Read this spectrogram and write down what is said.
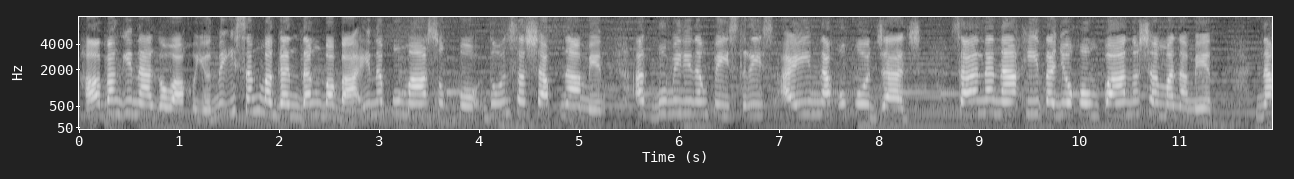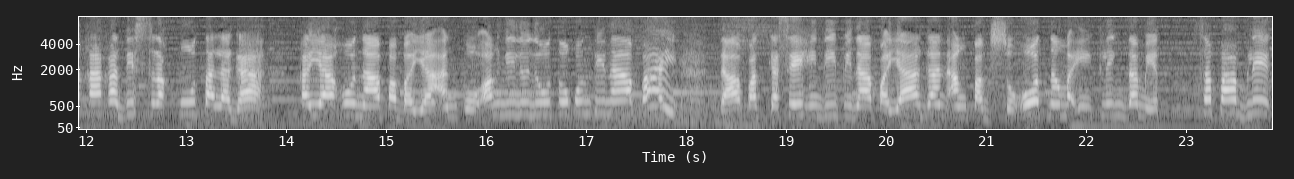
habang ginagawa ko yun, may isang magandang babae na pumasok po doon sa shop namin at bumili ng pastries. Ay, naku po, Judge. Sana nakita nyo kung paano siya manamit. Nakaka-distract po talaga. Kaya ho napabayaan ko ang niluluto kong tinapay. Dapat kasi hindi pinapayagan ang pagsuot ng maikling damit sa public.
